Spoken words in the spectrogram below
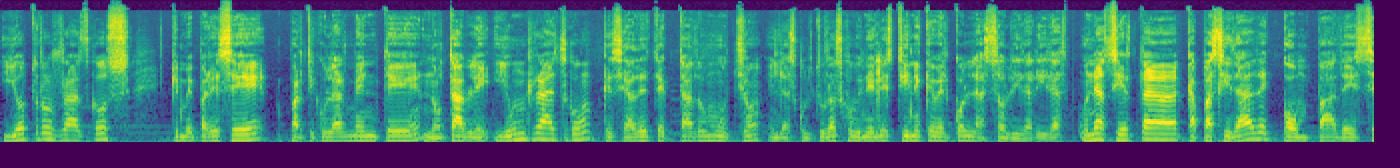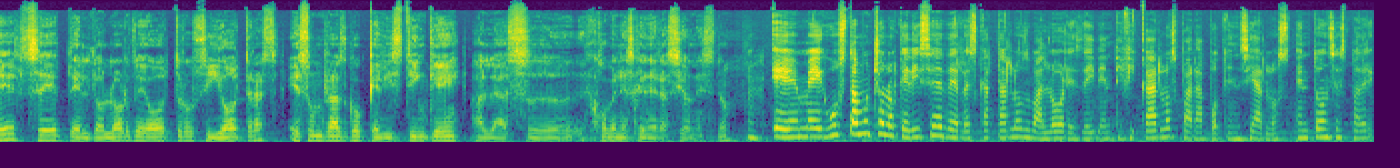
y otros rasgos que me parece particularmente notable y un rasgo que se ha detectado mucho en las culturas juveniles tiene que ver con la solidaridad. Una cierta capacidad de compadecerse del dolor de otros y otras es un rasgo que distingue a las eh, jóvenes generaciones. ¿no? Eh, me gusta mucho lo que dice de rescatar los valores, de identificarlos para potenciarlos. Entonces, padre,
